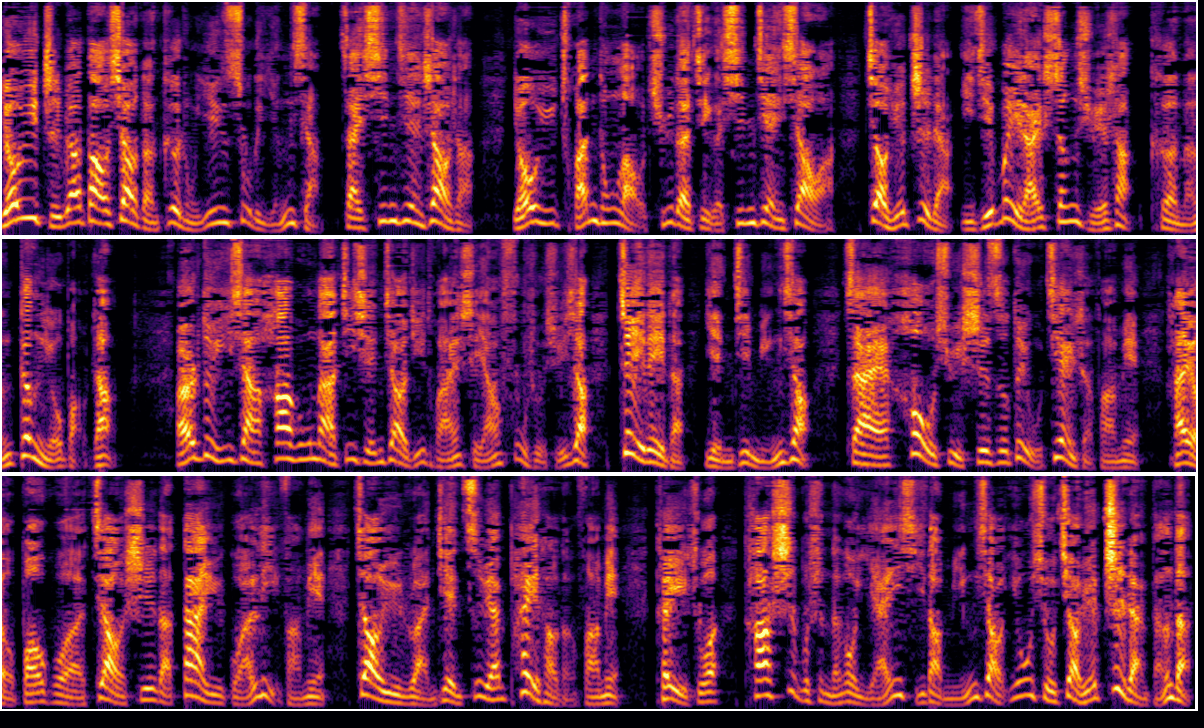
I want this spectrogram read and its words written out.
由于指标到校等各种因素的影响，在新建校上，由于传统老区的这个新建校啊，教学质量以及未来升学上可能更有保障。而对于像哈工大机器人教育集团、沈阳附属学校这一类的引进名校，在后续师资队伍建设方面，还有包括教师的待遇管理方面、教育软件资源配套等方面，可以说它是不是能够沿袭到名校优秀教学质量等等，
